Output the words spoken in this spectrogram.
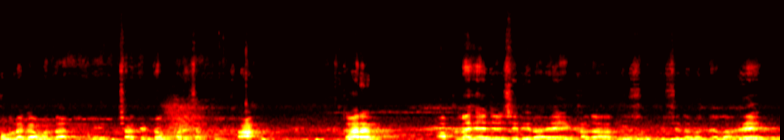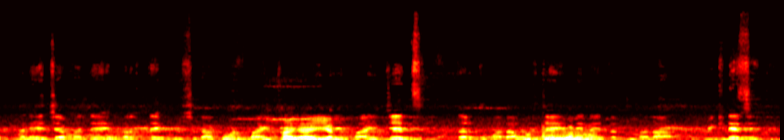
खाऊ नका म्हणतात. मी छाती ठोकपणे सांगतो खा. कारण आपलं हे जे शरीर आहे एक हजार पिशीनं बनलेलं आहे. आणि याच्यामध्ये प्रत्येक पिशीला गोड पाहिजे पाहिजेच. तर तुम्हाला ऊर्जा येते. नाही तर तुम्हाला विकनेस येते.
